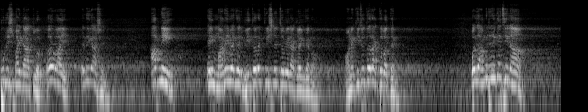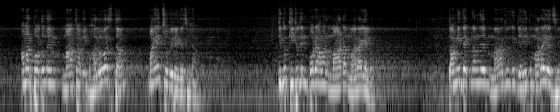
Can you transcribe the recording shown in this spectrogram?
পুলিশ ভাই ডাকলো, ও ভাই, এদিকে আসেন। আপনি এই মানি ব্যাগের ভিতরে কৃষ্ণের ছবি রাখলেন কেন? অনেক কিছু তো রাখতে পারতেন। বলছে, আমি রেখেছিলাম। আমার প্রথমে মাকে আমি ভালোবাসতাম, মায়ের ছবি রেখেছিলাম। কিন্তু কিছুদিন পরে আমার মাটা মারা গেল। তো আমি দেখলাম যে মা যদি যেহেতু মারা গেছে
